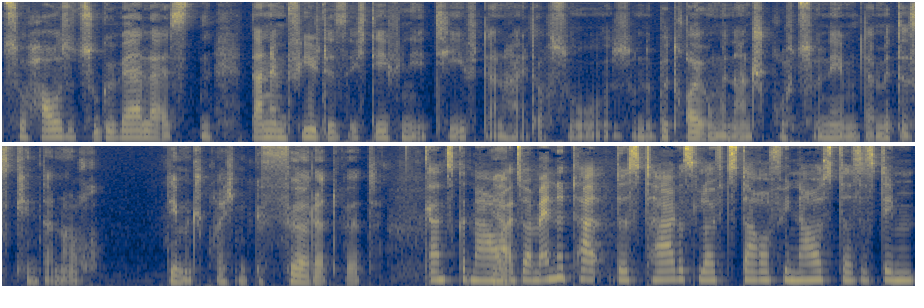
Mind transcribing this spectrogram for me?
zu Hause zu gewährleisten, dann empfiehlt es sich definitiv dann halt auch so, so eine Betreuung in Anspruch zu nehmen, damit das Kind dann auch dementsprechend gefördert wird. Ganz genau. Ja. Also am Ende ta des Tages läuft es darauf hinaus, dass es dem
